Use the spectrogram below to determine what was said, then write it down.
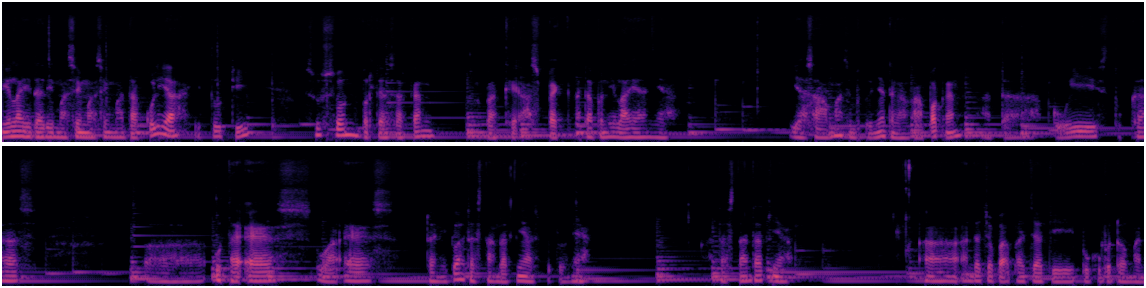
Nilai dari masing-masing mata kuliah itu disusun berdasarkan berbagai aspek ada penilaiannya. Ya sama sebetulnya dengan rapot kan. Ada kuis tugas eh, UTS UAS dan itu ada standarnya sebetulnya. Ada standarnya uh, Anda coba baca di buku pedoman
